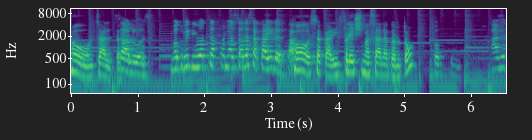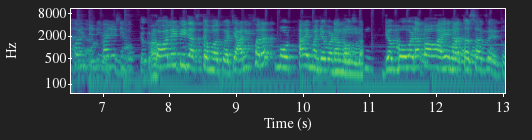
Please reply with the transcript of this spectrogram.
हो चालतं. चालू असतं. मग तुम्ही दिवसचा मसाला सकाळी करता? हो सकाळी फ्रेश मसाला करतो. आणि क्वालिटी जास्त महत्वाची आणि खरंच मोठा आहे म्हणजे वडापाव जम्बो वडापाव आहे ना तसाच आहे तो.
